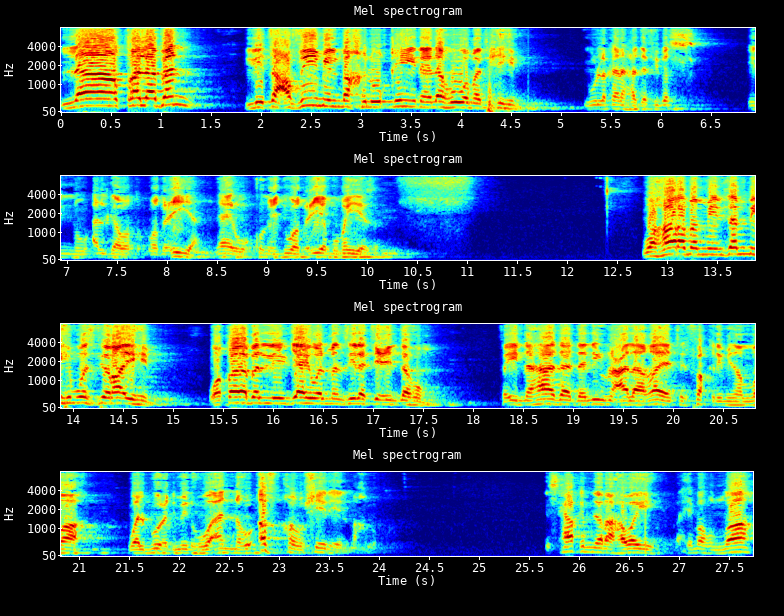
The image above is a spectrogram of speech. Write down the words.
لا طلبا لتعظيم المخلوقين له ومدحهم. يقول لك أنا هدفي بس إنه ألقى وضعية داير ويكون عندي وضعية مميزة. وهربا من ذمهم وازدرائهم وطلبا للجاه والمنزلة عندهم. فإن هذا دليل على غاية الفقر من الله والبعد منه وأنه أفقر شيء المخلوق. إسحاق بن راهويه رحمه الله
